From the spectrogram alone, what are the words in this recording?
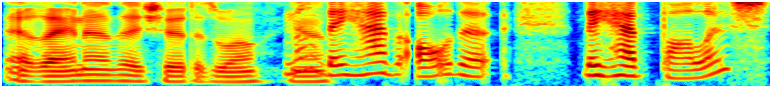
Atlanta, they should as well. No, yeah. they have all the. They have Polish.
